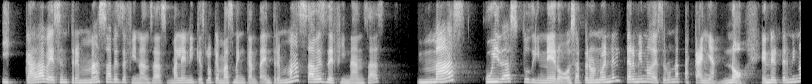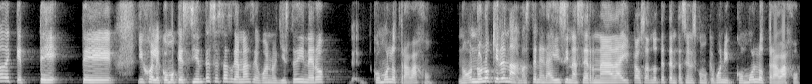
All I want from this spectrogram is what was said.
Y cada vez entre más sabes de finanzas, Maleni, que es lo que más me encanta, entre más sabes de finanzas, más cuidas tu dinero, o sea, pero no en el término de ser una tacaña, no, en el término de que te, te, híjole, como que sientes esas ganas de, bueno, y este dinero, ¿cómo lo trabajo? ¿no? No lo quieres nada más tener ahí sin hacer nada y causándote tentaciones, como que, bueno, ¿y cómo lo trabajo?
